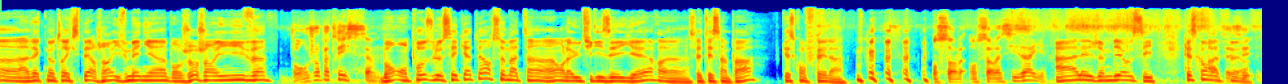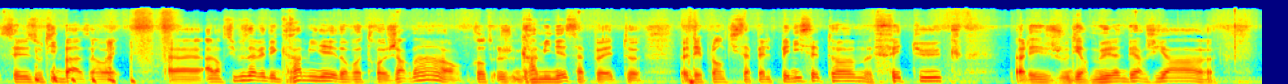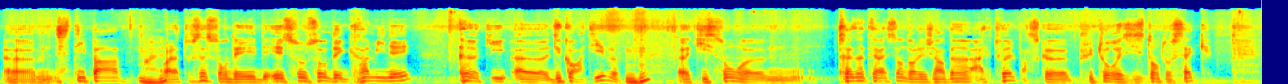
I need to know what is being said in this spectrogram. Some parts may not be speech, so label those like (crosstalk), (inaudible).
Avec notre expert Jean-Yves Ménien. Bonjour Jean-Yves. Bonjour Patrice. Bon, on pose le sécateur ce matin. Hein. On l'a utilisé hier. euh, C'était sympa. Qu'est-ce qu'on fait là? (laughs) On sort, la- on sort la cisaille. Allez, j'aime bien aussi. Qu'est-ce qu'on Ah, va ça, faire? c'est- les outils de base. Hein, oui. (laughs) Euh, alors, si vous avez des graminées dans votre jardin, alors, graminées, ça peut être euh, des plantes qui s'appellent pénicetum, fétuc, allez, je veux dire muhlenbergia, euh, euh, stipa. Ouais. Voilà, tout ça sont des, ce sont des graminées euh, qui décoratives, Mhm. qui sont très intéressantes dans les jardins actuels parce que plutôt résistantes au sec.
